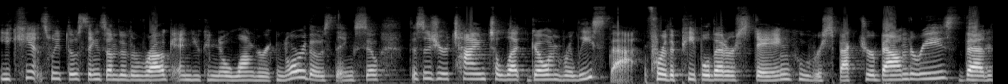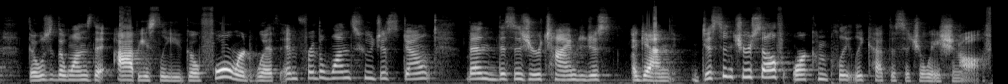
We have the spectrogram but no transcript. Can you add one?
You can't sweep those things under the rug and you can no longer ignore those things. So this is your time to let go and release that. For the people that are staying who respect your boundaries, then those are the ones that obviously you go forward with. And for the ones who just don't, then this is your time to just, again, distance yourself or completely cut the situation off.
